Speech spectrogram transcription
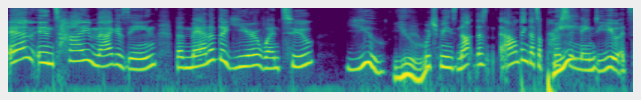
And in Time magazine, the man of the year went to you, you. which means not. Doesn't, I don't think that's a person Me? named you. It's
